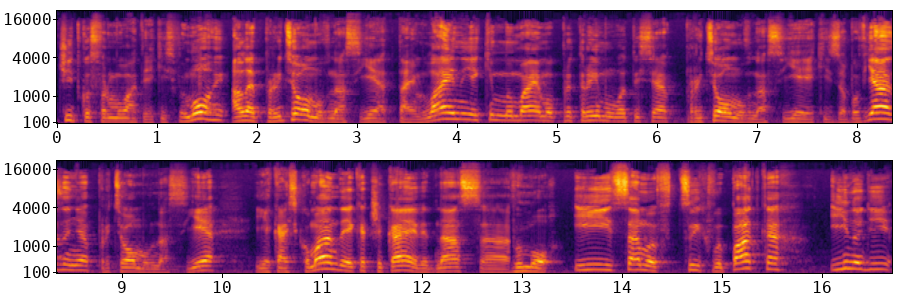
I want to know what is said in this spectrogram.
чітко сформувати якісь вимоги, але при цьому в нас є таймлайни, яким ми маємо притримуватися. При цьому в нас є якісь зобов'язання, при цьому в нас є якась команда, яка чекає від нас е, вимог. І саме в цих випадках. Іноді,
